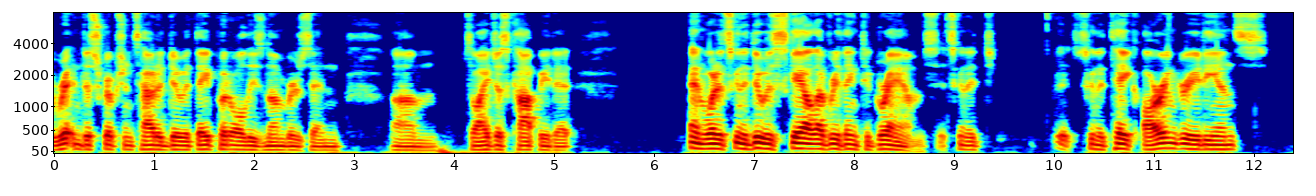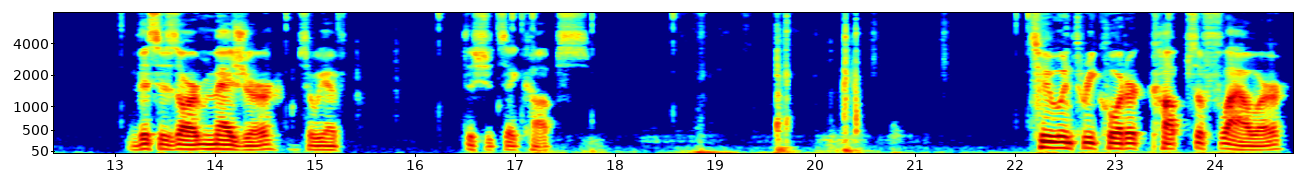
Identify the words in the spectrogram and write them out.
the written descriptions how to do it. They put all these numbers in, um, so I just copied it. And what it's going to do is scale everything to grams. It's going to it's going to take our ingredients. This is our measure. So we have this should say cups. two and three quarter cups of flour.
